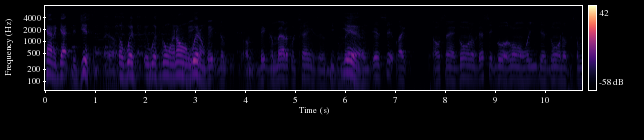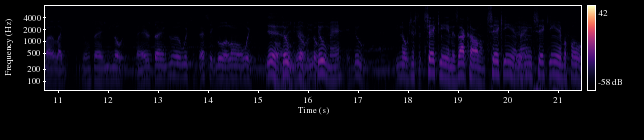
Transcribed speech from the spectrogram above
kind of got the gist Yeah. of what's what's going on big, with them. Big, um, big dramatical changes in people, man. Yeah. And just shit like I'm saying, going up that shit go a long way. You just going up to somebody like you know what I'm saying. You know it, man. Everything good with you. That shit go a long way. Yeah, do. do, you yeah, never it know. do, man. It do. You know, just a check in, as I call them, check in, Yeah. man. Check in before,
